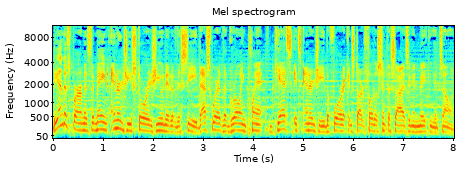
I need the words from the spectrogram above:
The endosperm is the main energy storage unit of the seed. That's where the growing plant gets its energy before it can start photosynthesizing and making its own.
